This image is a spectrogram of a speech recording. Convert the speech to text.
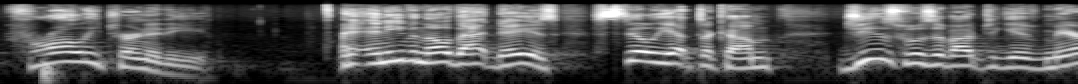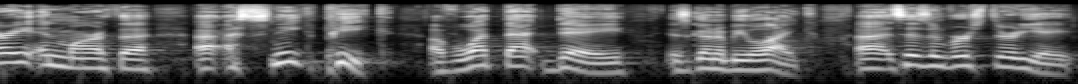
for all eternity. And even though that day is still yet to come, Jesus was about to give Mary and Martha a, sneak peek of what that day is going to be like. Uh, it says in verse 38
